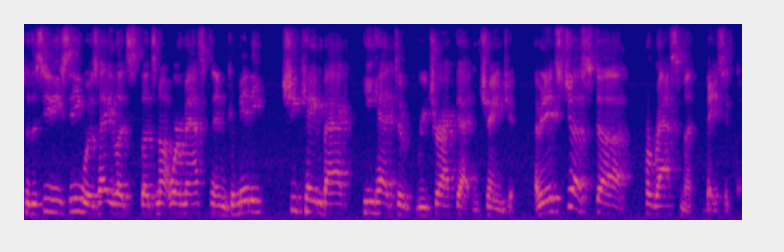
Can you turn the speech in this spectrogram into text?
to the CDC was, "Hey, let's let's not wear masks in committee." She came back. He had to retract that and change it. I mean, it's just uh, harassment, basically.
